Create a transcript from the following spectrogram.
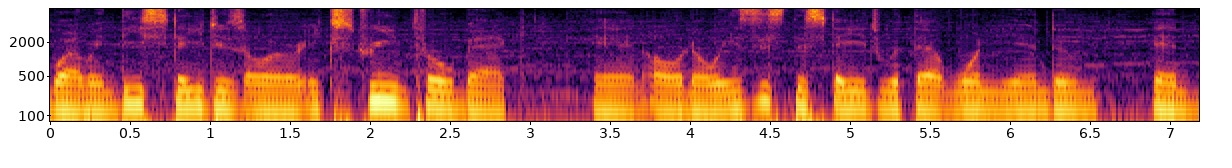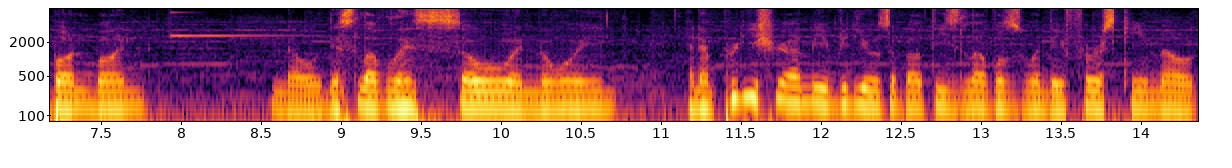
Wow, and these stages are extreme throwback and oh no, is this the stage with that one Nyandam and Bun Bun? No, this level is so annoying. And I'm pretty sure I made videos about these levels when they first came out.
